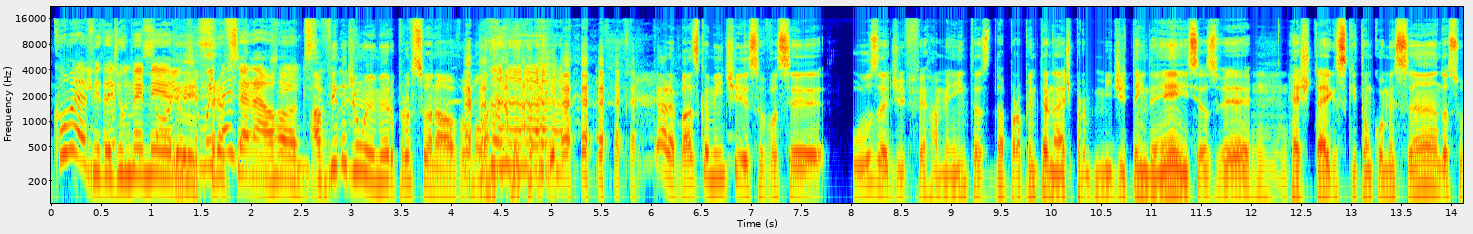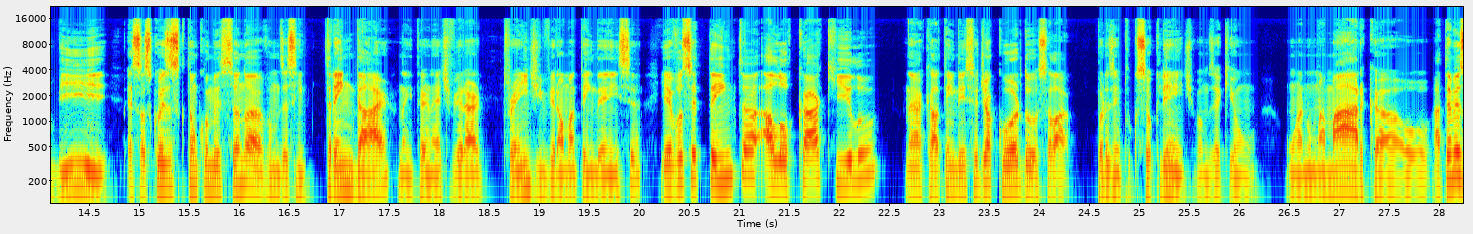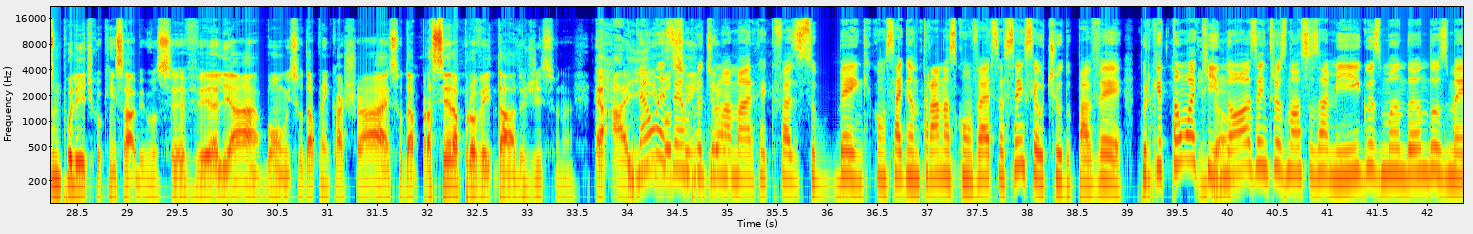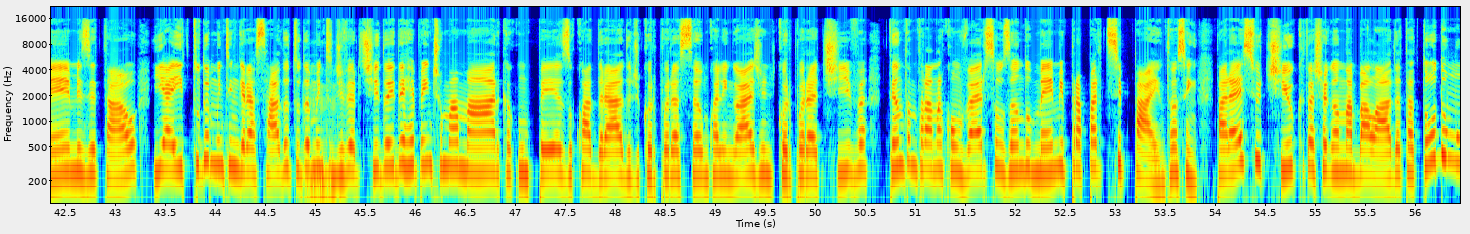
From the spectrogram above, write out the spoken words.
Como é a vida Emprego de um memeiro de profissional, gente? Robson? A vida de um memeiro profissional, vamos lá. Cara, é basicamente isso. Você usa de ferramentas da própria internet para medir tendências, ver Uhum. hashtags que estão começando a subir, essas coisas que estão começando a, vamos dizer assim, trendar na internet, virar trending, virar uma tendência. E aí você tenta alocar aquilo, né, aquela tendência de acordo, sei lá, por exemplo, com o seu cliente, vamos dizer aqui um uma, uma marca, ou até mesmo um político, quem sabe? Você vê ali, ah, bom, isso dá pra encaixar, isso dá pra ser aproveitado disso, né? É, aí Dá um você exemplo de entra- uma marca que faz isso bem, que consegue entrar nas conversas sem ser o tio do pavê. Porque estão aqui, Então. nós entre os nossos amigos, mandando os memes e tal. E aí tudo é muito engraçado, tudo é muito Uhum. divertido. Aí de repente uma marca com peso quadrado de corporação, com a linguagem corporativa, tenta entrar na conversa usando o meme pra participar. Então, assim, parece o tio que tá chegando na balada, tá todo mundo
